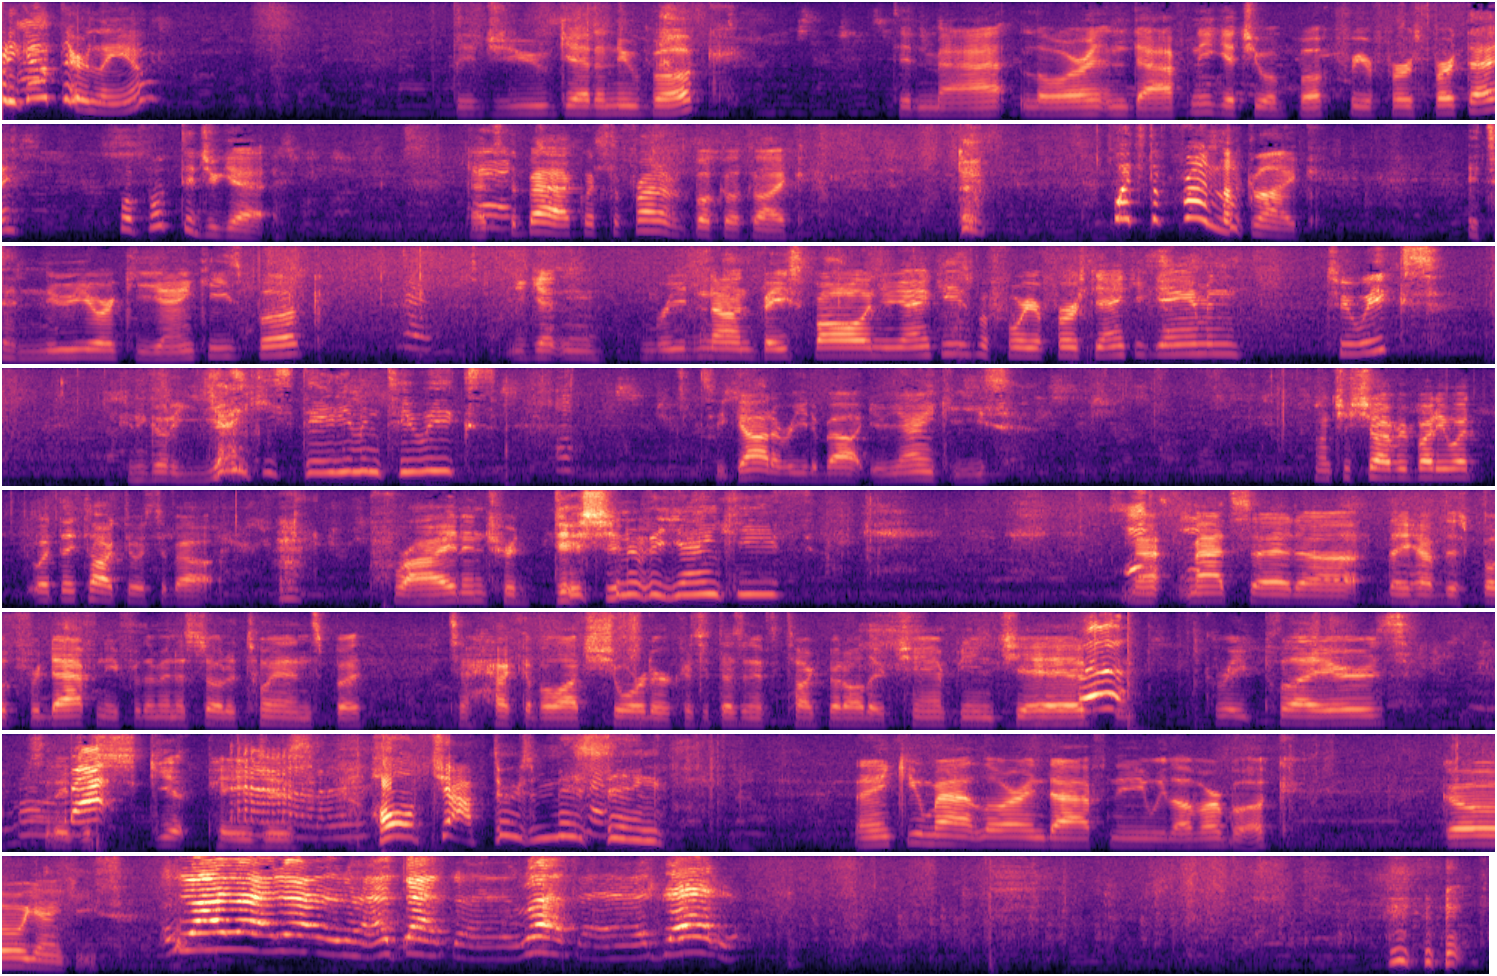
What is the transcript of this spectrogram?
What do you got there, Liam? Did you get a new book? Did Matt, Laura, and Daphne get you a book for your first birthday? What book did you get? That's the back. What's the front of the book look like? What's the front look like? It's a New York Yankees book. You getting reading on baseball and your Yankees before your first Yankee game in two weeks? Gonna go to Yankee Stadium in two weeks? So you gotta read about your Yankees. Why don't you show everybody what, what they talked to us about? Pride and tradition of the Yankees. Matt, Matt said uh, they have this book for Daphne for the Minnesota Twins, but it's a heck of a lot shorter because it doesn't have to talk about all their championships and great players. So they just skip pages. Whole chapters missing! Thank you, Matt, Laura, and Daphne. We love our book. Go Yankees.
